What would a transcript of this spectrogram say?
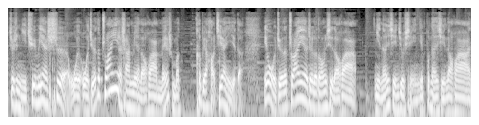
就是你去面试，我我觉得专业上面的话没什么特别好建议的，因为我觉得专业这个东西的话，你能行就行，你不能行的话，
